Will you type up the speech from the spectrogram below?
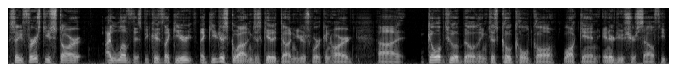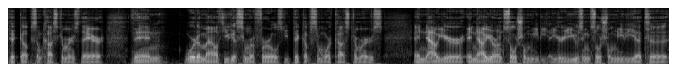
So first you start. I love this because like you're like you just go out and just get it done. You're just working hard. Uh, go up to a building, just go cold call, walk in, introduce yourself. You pick up some customers there. Then word of mouth, you get some referrals. You pick up some more customers and now you're and now you're on social media. You're using social media to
